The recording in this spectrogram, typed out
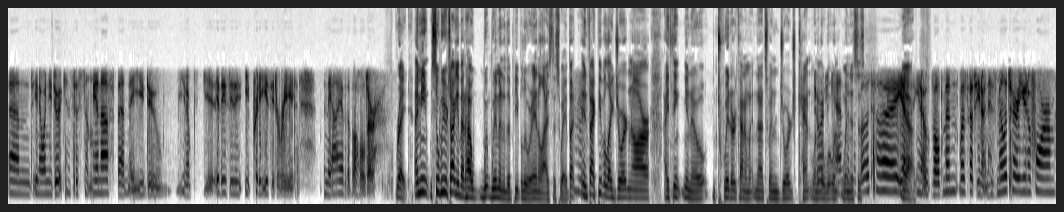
and you know when you do it consistently enough, then you do you know it is pretty easy to read in the eye of the beholder. Right. I mean, so we were talking about how w- women are the people who are analyzed this way, but mm-hmm. in fact, people like Jordan are. I think you know, Twitter kind of went nuts when George Kent, one George of the w- Kent witnesses, the bow tie. Yeah, yeah, you know, Vindman was that you know in his military uniform.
